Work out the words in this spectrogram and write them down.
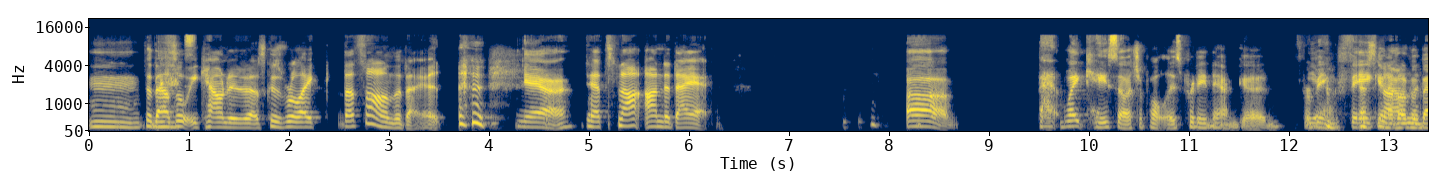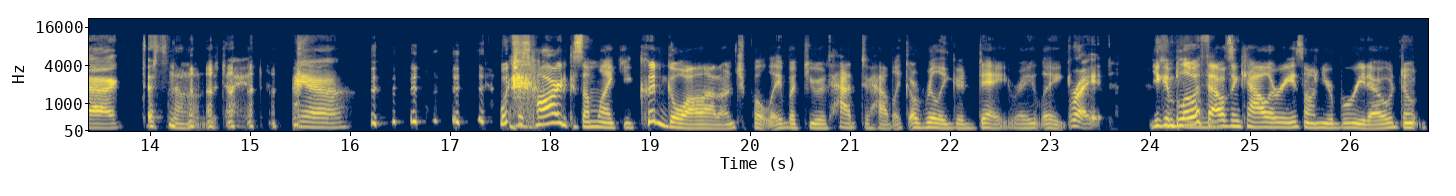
mm, So that's what we counted it as because we're like, that's not on the diet. yeah. that's not on the diet. Um, that white queso at Chipotle is pretty damn good for Yeah, being fake and out of a bag. That's not on the diet. Yeah. Which is hard because I'm like, you could go all out on Chipotle, but you have had to have like a really good day, right? Like Right. you can blow a Mhm. thousand calories on your burrito. Don't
